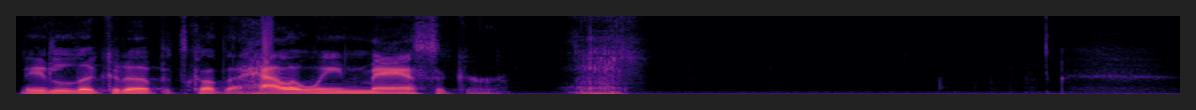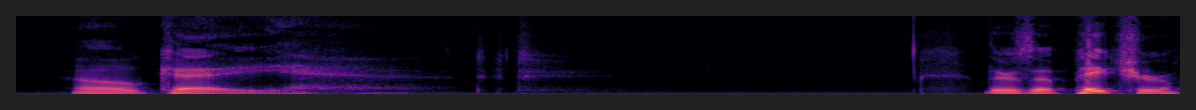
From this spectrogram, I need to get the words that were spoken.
Need to look it up. It's called the Halloween Massacre. Okay. There's a picture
